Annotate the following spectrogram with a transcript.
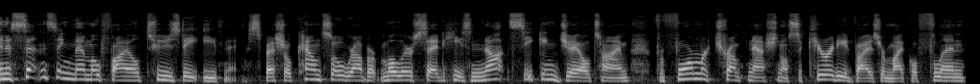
In a sentencing memo filed Tuesday evening, special counsel Robert Mueller said he's not seeking jail time for former Trump National Security Advisor Michael Flynn,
